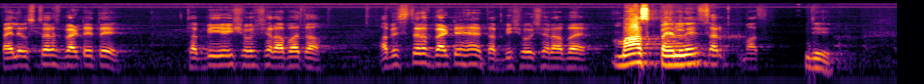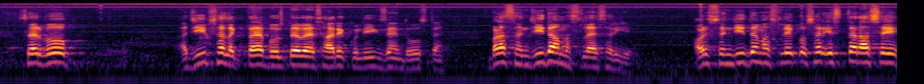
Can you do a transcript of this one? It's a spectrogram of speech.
پہلے اس طرف بیٹھے تھے تب بھی یہی شور شرابہ تھا۔ اب اس طرف بیٹھے ہیں تب بھی شور شرابہ ہے۔ ماسک پہن لیں۔ سر ماس- جی۔ سر وہ عجیب سا لگتا ہے بولتے ہوئے سارے کولیگز ہیں دوست ہیں۔ بڑا سنجیدہ مسئلہ ہے سر یہ۔ اور اس سنجیدہ مسئلے کو سر اس طرح سے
